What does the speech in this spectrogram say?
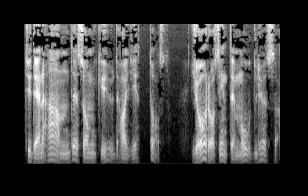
Ty den ande som Gud har gett oss gör oss inte modlösa,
